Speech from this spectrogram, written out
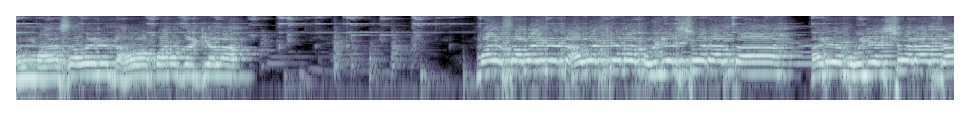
मग माळसाबाईने धावा कोणाचा केला? माळसाबाईने धावा केला भुलेश्वराचा. अरे भुलेश्वराचा.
